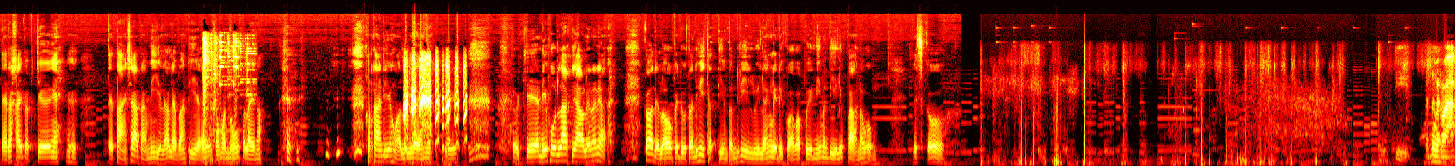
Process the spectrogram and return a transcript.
แต่ถ้าใครแบบเจอไงแต่ต่างชาติอะมีอยู่แล้วแหละบางทีอะเออคำว่านูบอะไรเนาะค่อนข้างที่จะหัวรุนแรงไงเออ โอเค อันนี้พูดลากยาวเลยนะเนี่ย ก็เดี๋ยวเราไปดูตอนที่พี่จัดทีมตอนที่พี่ลุยแรงเลยดีกว่าว่าปืนนี้มันดีหรือเปล่านะผม let's go ดีป๊บนึงนะครับ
